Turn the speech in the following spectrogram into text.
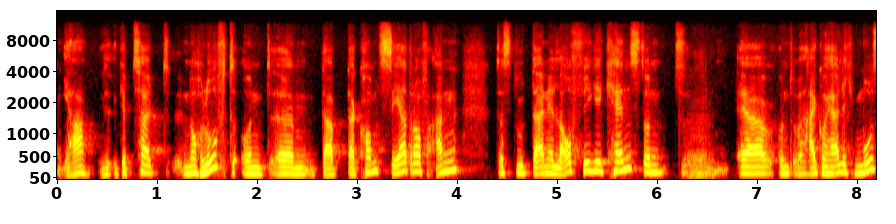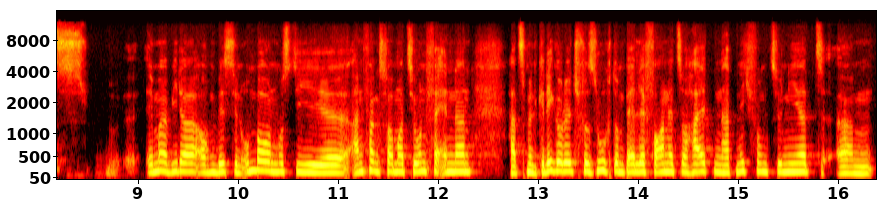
ja, gibt's halt noch Luft und ähm, da, da kommt es sehr darauf an, dass du deine Laufwege kennst und äh, er und Heiko Herrlich muss immer wieder auch ein bisschen umbauen, muss die Anfangsformation verändern. Hat es mit Gregoritsch versucht, um Bälle vorne zu halten, hat nicht funktioniert. Ähm,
